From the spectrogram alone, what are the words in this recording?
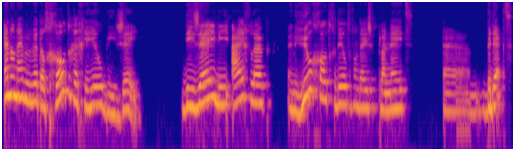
En dan hebben we dat grotere geheel, die zee. Die zee die eigenlijk een heel groot gedeelte van deze planeet uh, bedekt.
